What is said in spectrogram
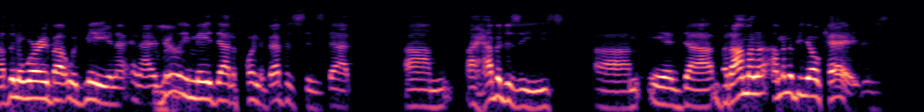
Nothing to worry about with me. And I, and I yeah. really made that a point of emphasis that um, I have a disease. Um, and uh, but I'm gonna I'm gonna be okay. There's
